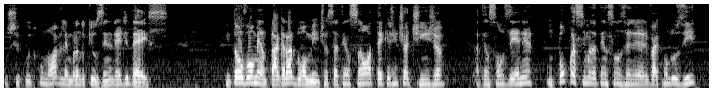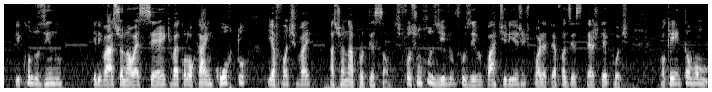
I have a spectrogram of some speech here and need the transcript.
o circuito com 9, lembrando que o Zener é de 10. Então eu vou aumentar gradualmente essa tensão até que a gente atinja a tensão Zener, um pouco acima da tensão Zener ele vai conduzir e conduzindo ele vai acionar o SCR que vai colocar em curto e a fonte vai acionar a proteção. Se fosse um fusível, o fusível partiria, a gente pode até fazer esse teste depois. Ok? Então vamos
